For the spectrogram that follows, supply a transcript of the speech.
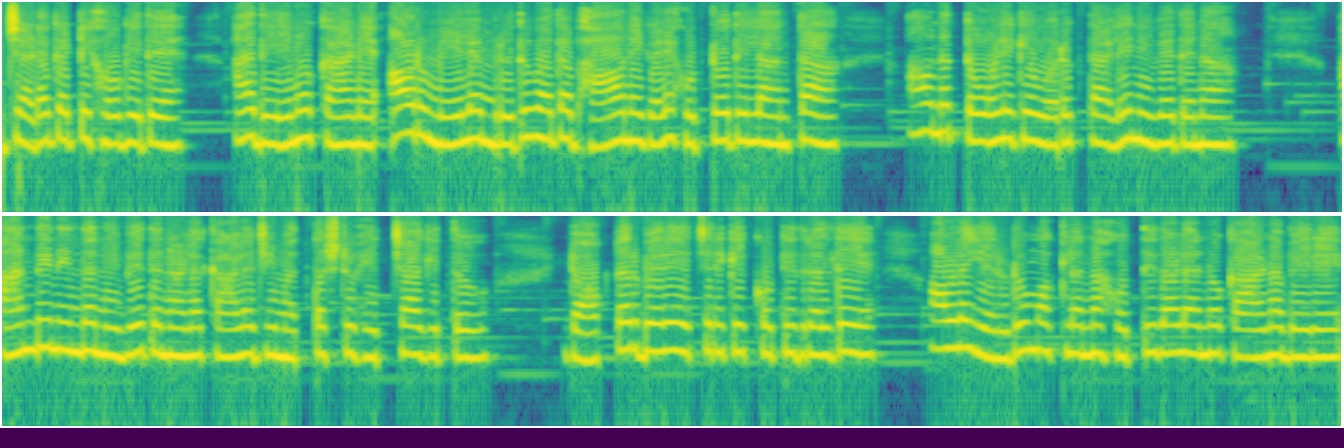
ಜಡಗಟ್ಟಿ ಹೋಗಿದೆ. ಅದೇನೋ ಕಾಣೆ, ಅವ್ರ ಮೇಲೆ ಮೃದುವಾದ ಭಾವನೆಗಳೇ ಹುಟ್ಟೋದಿಲ್ಲ ಅಂತ ಅವನ ತೋಳಿಗೆ ಒರಗ್ತಾಳೆ ನಿವೇದನ. ಅಂದಿನಿಂದ ನಿವೇದನಳ ಕಾಳಜಿ ಮತ್ತಷ್ಟು ಹೆಚ್ಚಾಗಿತ್ತು. ಡಾಕ್ಟರ್ ಬೇರೆ ಎಚ್ಚರಿಕೆ ಕೊಟ್ಟಿದ್ರಲ್ದೆ ಅವಳ ಎರಡೂ ಮಕ್ಕಳನ್ನ ಹೊತ್ತಿದ್ದಾಳೆ ಅನ್ನೋ ಕಾರಣ ಬೇರೆ.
